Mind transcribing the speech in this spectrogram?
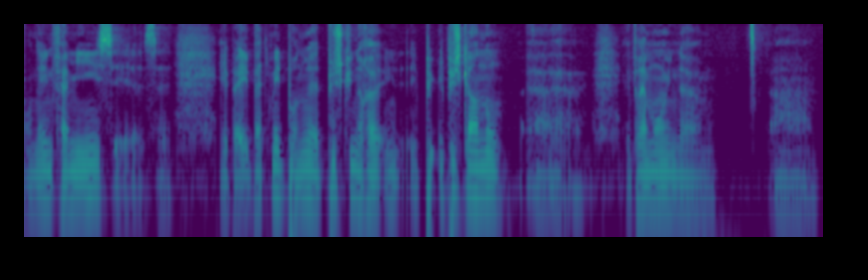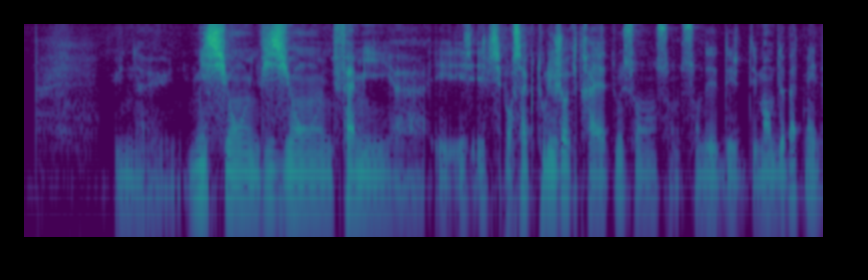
on est une famille. C'est, et, bah, et pour nous, est plus, qu'une, plus, qu'un nom. Euh, est vraiment une, un- une, mission, une vision, une famille. et, c'est pour ça que tous les gens qui travaillent avec nous sont, sont, sont des membres de Batmaid.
